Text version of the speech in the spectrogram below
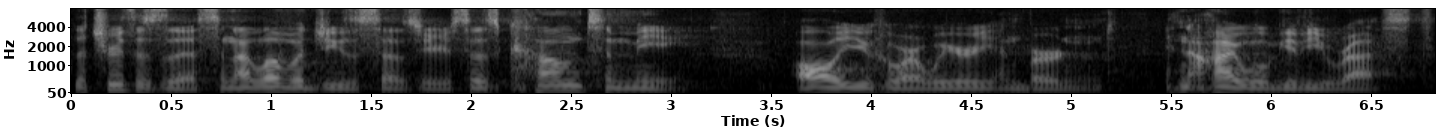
The truth is this, and I love what Jesus says here. He says, Come to me, all you who are weary and burdened, and I will give you rest.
